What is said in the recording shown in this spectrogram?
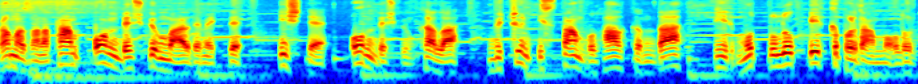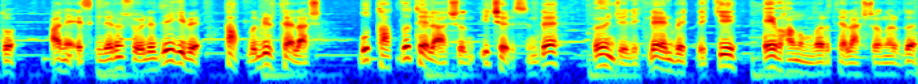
Ramazan'a tam 15 gün var demekti. İşte 15 gün kala bütün İstanbul halkında bir mutluluk, bir kıpırdanma olurdu. Hani eskilerin söylediği gibi tatlı bir telaş. Bu tatlı telaşın içerisinde öncelikle elbette ki ev hanımları telaşlanırdı.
